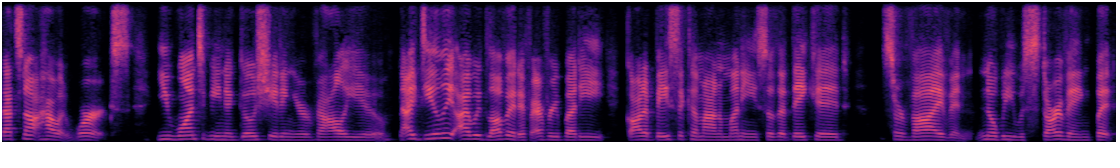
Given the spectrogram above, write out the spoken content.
That's not how it works. You want to be negotiating your value. Ideally, I would love it if everybody got a basic amount of money so that they could survive and nobody was starving. But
